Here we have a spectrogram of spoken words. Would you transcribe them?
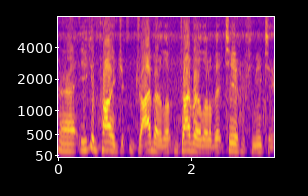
All right. You can probably drive her a little, drive her a little bit too if you need to.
